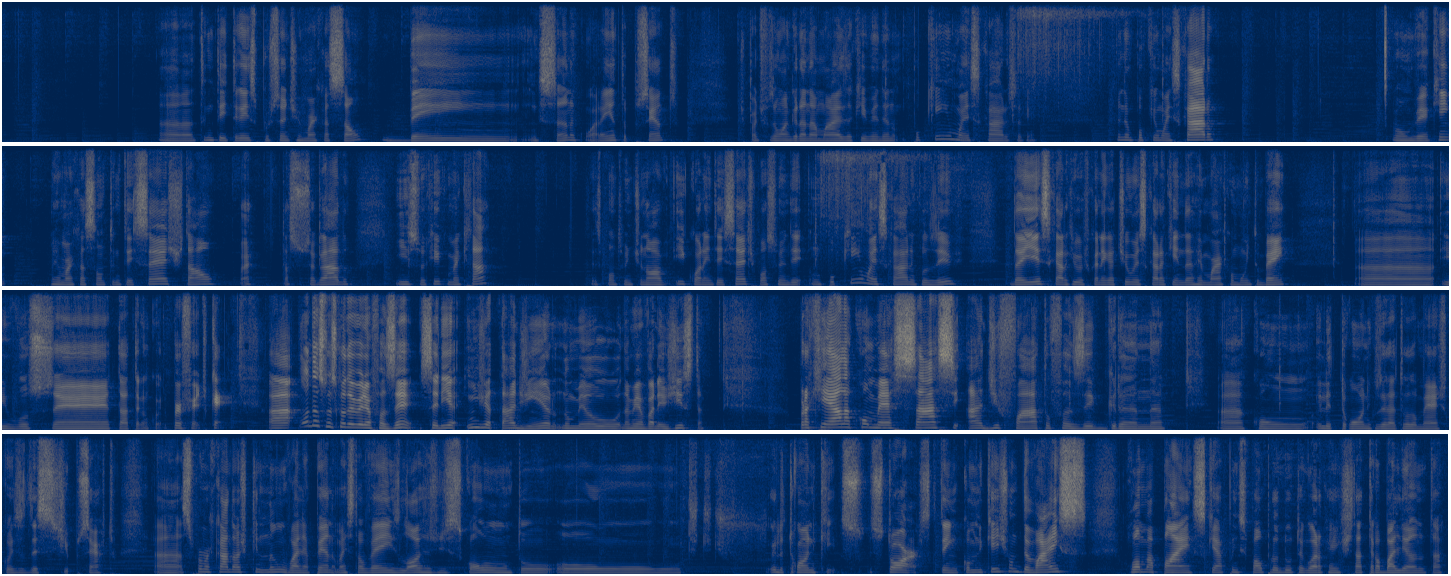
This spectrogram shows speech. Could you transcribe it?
Uh, 33% de remarcação. Bem insana, 40%. A gente pode fazer uma grana a mais aqui vendendo um pouquinho mais caro isso aqui. Vender um pouquinho mais caro. Vamos ver aqui. Remarcação 37 e tal. É, tá sossegado. Isso aqui, como é que tá? 6.29 e 47. Posso vender um pouquinho mais caro, inclusive. Daí esse cara aqui vai ficar negativo. Esse cara aqui ainda remarca muito bem. Uh, e você tá tranquilo. Perfeito, ok. Uh, uma das coisas que eu deveria fazer seria injetar dinheiro no meu, na minha varejista. para que ela começasse a de fato fazer grana uh, com eletrônicos, eletrodomésticos, coisas desse tipo, certo? Uh, supermercado acho que não vale a pena, mas talvez lojas de desconto ou electronic stores que tem communication device, home appliance, que é o principal produto agora que a gente está trabalhando, tá?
